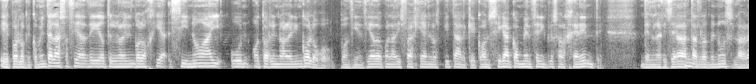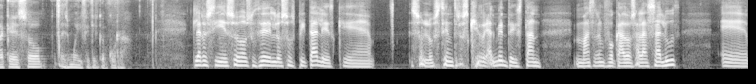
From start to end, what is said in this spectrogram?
Eh, por lo que comenta la Sociedad de Otorrinolaringología, si no hay un otorrinolaringólogo concienciado con la disfagia en el hospital que consiga convencer incluso al gerente de la necesidad de adaptar mm. los menús, la verdad que eso es muy difícil que ocurra. Claro, si eso sucede en los hospitales, que son los centros que realmente están más enfocados a la salud, eh,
